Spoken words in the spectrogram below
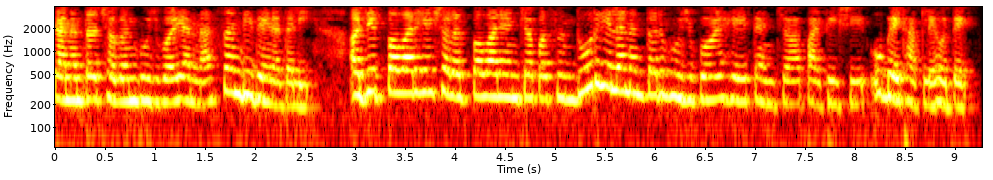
त्यानंतर छगन भुजबळ यांना संधी देण्यात आली. अजित पवार हे शरद पवार यांच्यापासून दूर गेल्यानंतर भुजबळ हे त्यांच्या पाठीशी उभे ठाकले होते.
